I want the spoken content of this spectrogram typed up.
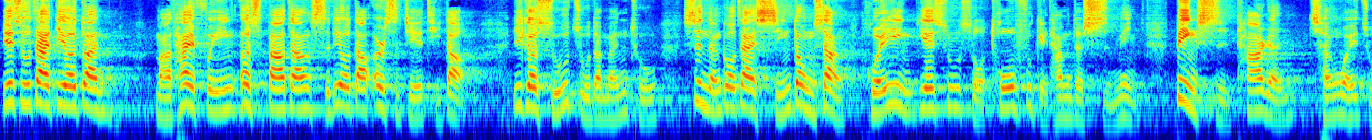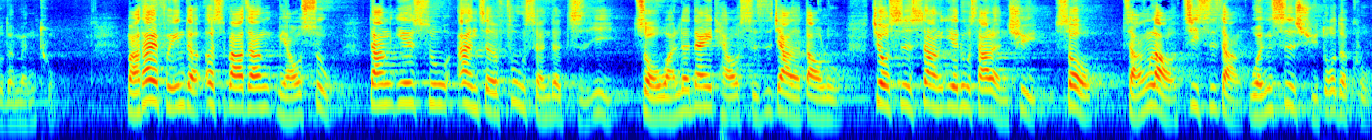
耶稣在第二段马太福音二十八章十六到二十节提到。一个属主的门徒是能够在行动上回应耶稣所托付给他们的使命，并使他人成为主的门徒。马太福音的二十八章描述，当耶稣按着父神的旨意走完了那一条十字架的道路，就是上耶路撒冷去受长老、祭司长、文士许多的苦，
